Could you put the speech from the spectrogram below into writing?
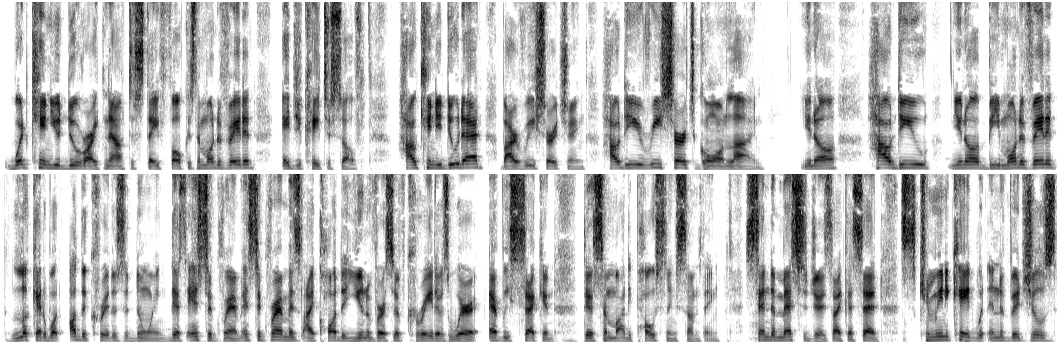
What can you do right now to stay focused and motivated? Educate yourself. How can you do that? By researching. How do you research? Go online. You know, how do you, you know, be motivated? Look at what other creators are doing. There's Instagram. Instagram is like called the universe of creators where every second there's somebody posting something. Send them messages. Like I said, communicate with individuals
